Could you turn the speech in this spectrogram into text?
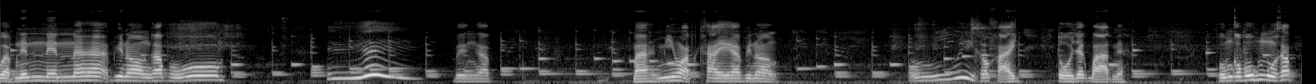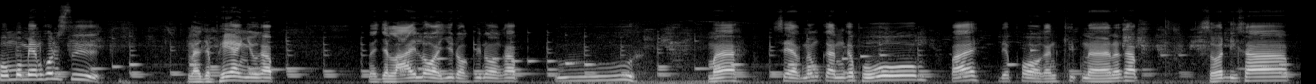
แบบเน้นๆนะฮะพี่น้องครับผมเบิ้งครับ มามีหอดไข่ครับพี่น้องอุ้ยเขาขายโตจักบาทเนี่ย ผมกับบุหูครับ ผมโมเมนคนซื้อ น่าจะแพงอยู่ครับ น่าจะหลายร้อยอยู่ดอกพี่น้องครับอู้มาแสบน้ำกันครับผม ไป เดี๋ยวพอกันคลิปหน้านะครับ สวัสดีครับ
